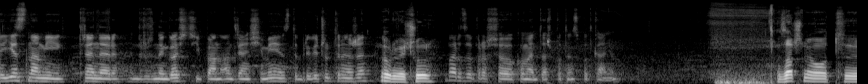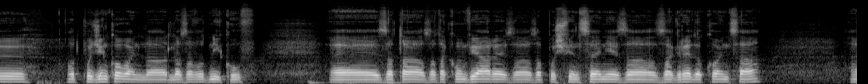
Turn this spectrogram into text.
Jest z nami trener drużyny gości, pan Adrian Siemieniec. Dobry wieczór trenerze. Dobry wieczór. Bardzo proszę o komentarz po tym spotkaniu. Zacznę od, y, od podziękowań dla, dla zawodników e, za, ta, za taką wiarę, za, za poświęcenie, za, za grę do końca. E,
